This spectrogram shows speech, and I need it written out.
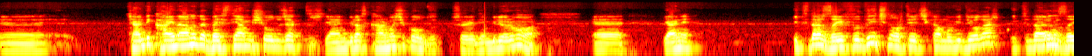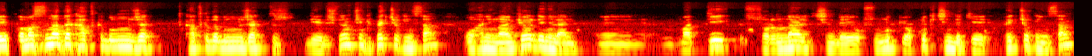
e, kendi kaynağını da besleyen bir şey olacaktır. Yani biraz karmaşık oldu söylediğim biliyorum ama yani iktidar zayıfladığı için ortaya çıkan bu videolar iktidarın evet. zayıflamasına da katkı bulunacak katkıda bulunacaktır diye düşünüyorum. Çünkü pek çok insan o hani nankör denilen e, maddi sorunlar içinde, yoksulluk, yokluk içindeki pek çok insan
